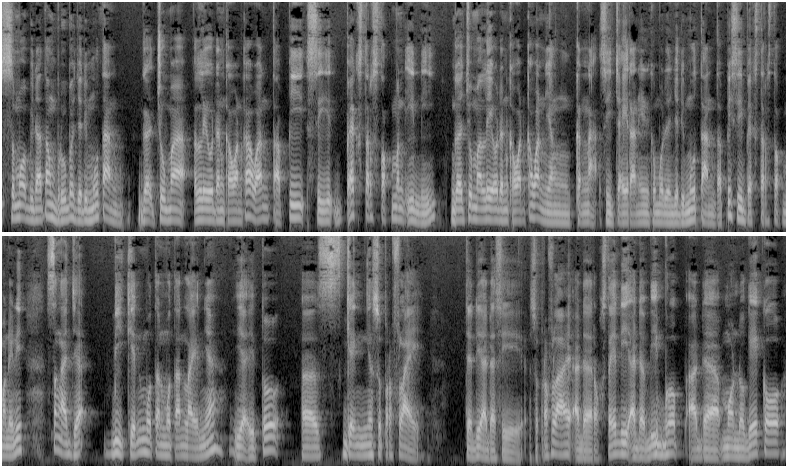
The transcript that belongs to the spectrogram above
semua binatang berubah jadi mutan. Gak cuma Leo dan kawan-kawan, tapi si Baxter Stockman ini gak cuma Leo dan kawan-kawan yang kena si cairan ini kemudian jadi mutan, tapi si Baxter Stockman ini sengaja bikin mutan-mutan lainnya yaitu uh, gengnya Superfly. Jadi ada si Superfly, ada Rocksteady, ada Bebop, ada Mondo Gecko,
